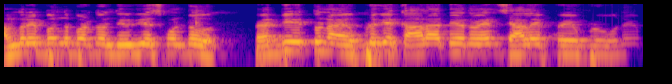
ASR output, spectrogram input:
అందరూ ఇబ్బంది పడుతుంది తెలియజేసుకుంటూ పెద్ద ఎత్తున ఇప్పటికే కాలాతీతమైన చాలా ఇప్పుడు ఉదయం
